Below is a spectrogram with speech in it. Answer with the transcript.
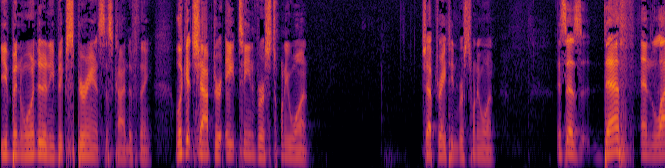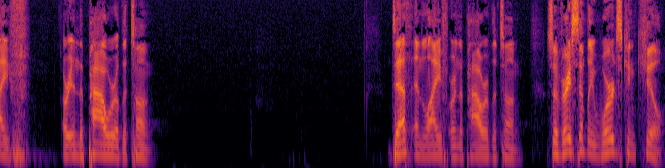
You've been wounded and you've experienced this kind of thing. Look at chapter 18, verse 21. Chapter 18, verse 21. It says, Death and life are in the power of the tongue. Death and life are in the power of the tongue. So, very simply, words can kill.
